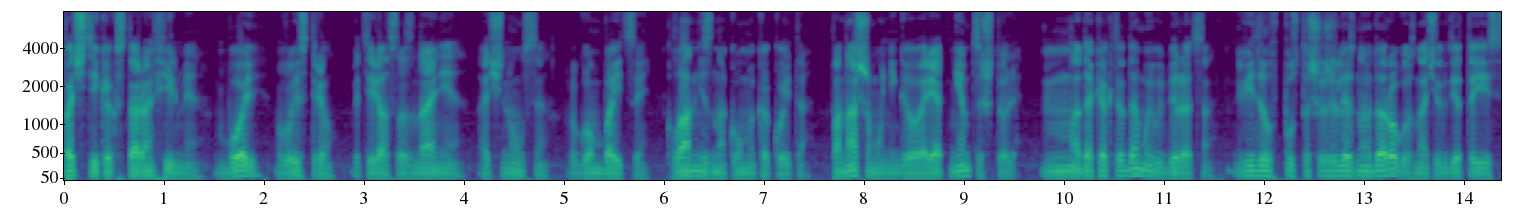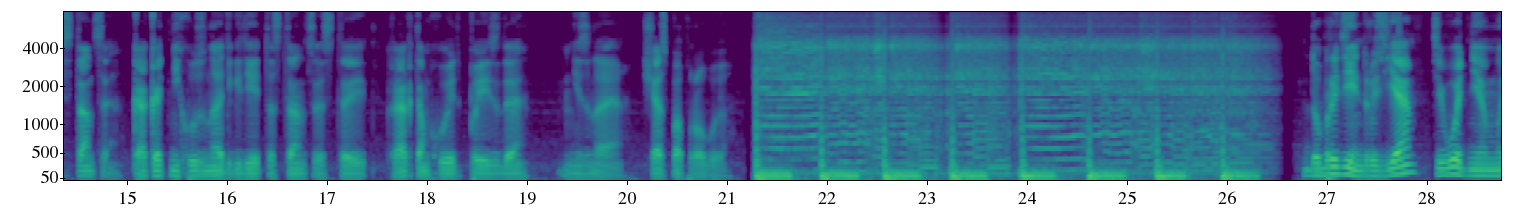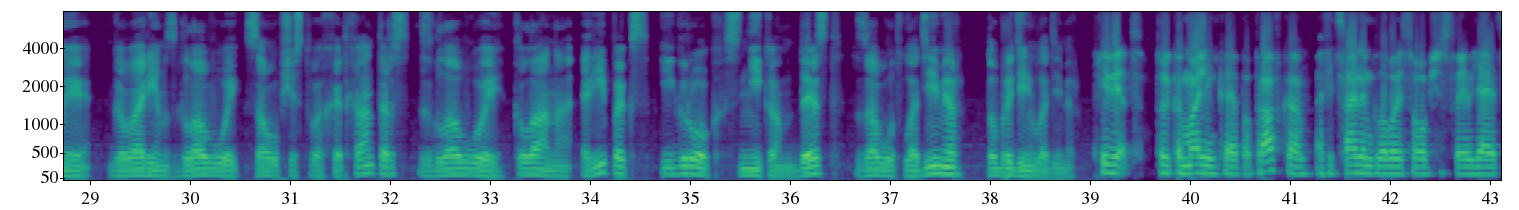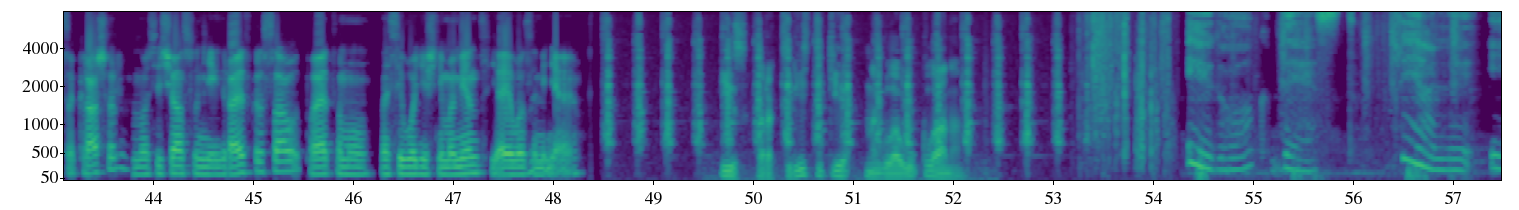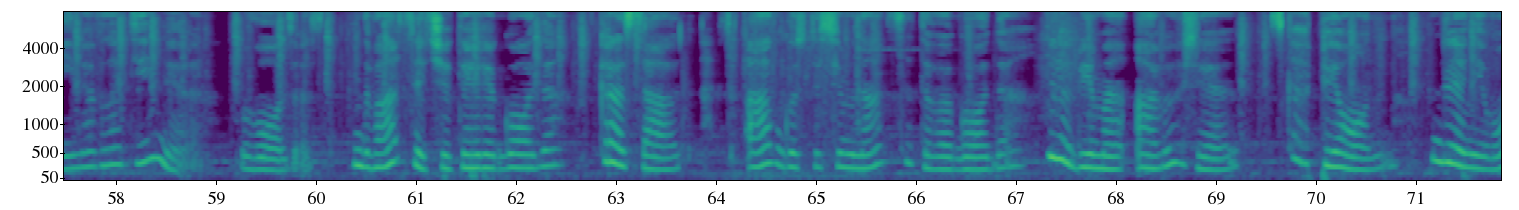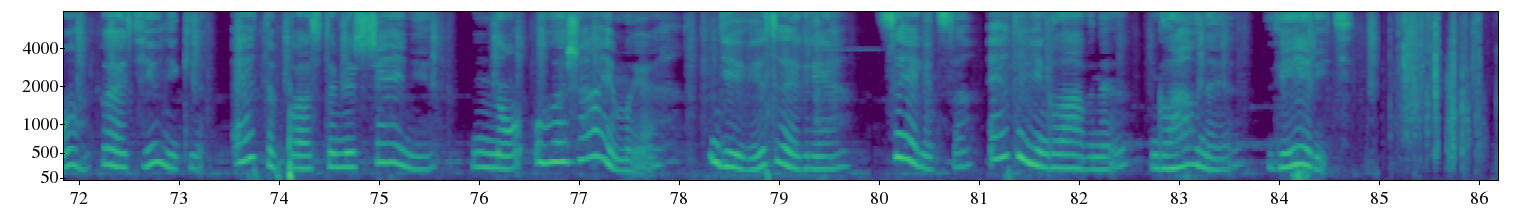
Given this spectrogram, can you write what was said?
Почти как в старом фильме. Бой, выстрел, потерял сознание, очнулся, кругом бойцы. Клан незнакомый какой-то. По-нашему не говорят, немцы что ли? Надо как-то домой выбираться. Видел в пустоши железную дорогу, значит где-то есть станция. Как от них узнать, где эта станция стоит? Как там ходят поезда? Не знаю. Сейчас попробую. Добрый день, друзья! Сегодня мы говорим с главой сообщества Headhunters, с главой клана Ripex, игрок с ником Dest, зовут Владимир. Добрый день, Владимир. Привет. Только маленькая поправка. Официальным главой сообщества является Крашер, но сейчас он не играет в Красаут, поэтому на сегодняшний момент я его заменяю. Из характеристики на главу клана. Игрок Дест. Реальное имя Владимир. Возраст 24 года. Красаут с августа 17 года. Любимое оружие – Скорпион. Для него противники – это просто мишени, но уважаемые. Девиз в игре – целиться – это не главное. Главное – верить.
